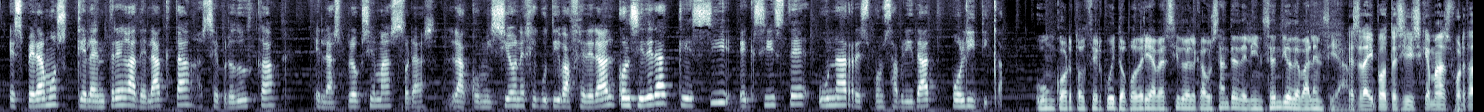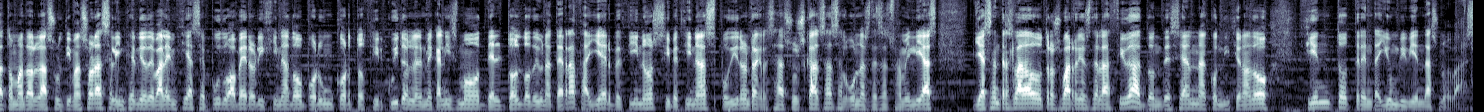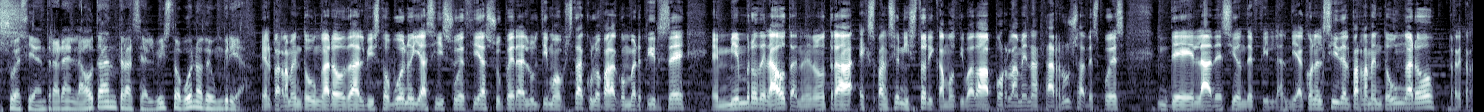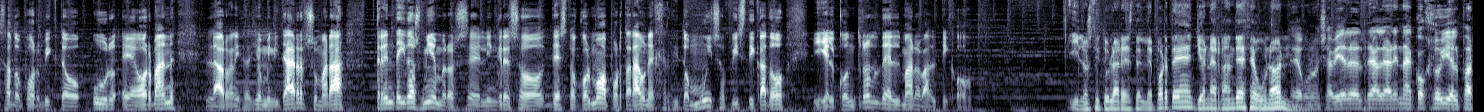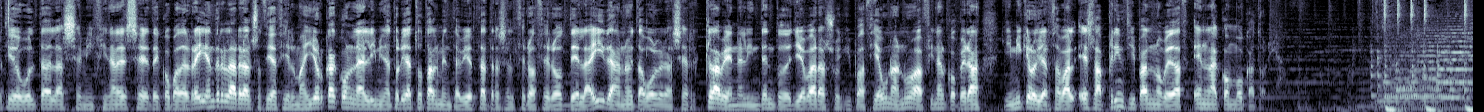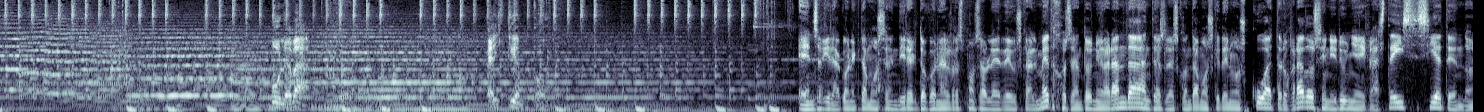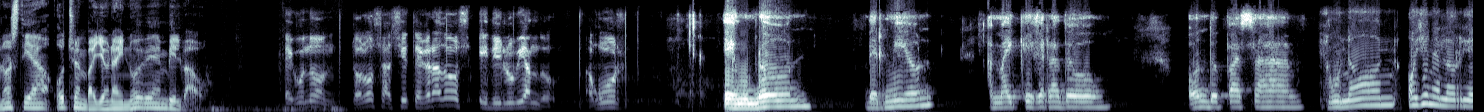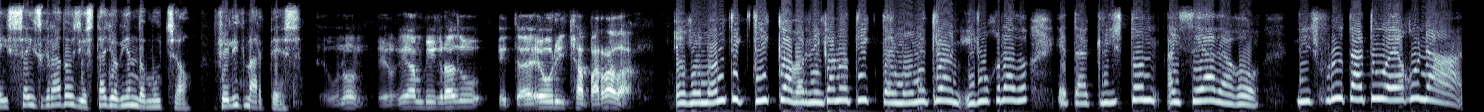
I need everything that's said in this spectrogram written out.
Esperamos que la entrega del acta se produzca en las próximas horas. La Comisión Ejecutiva Federal considera que sí existe una responsabilidad política Un cortocircuito podría haber sido el causante del incendio de Valencia. Es la hipótesis que más fuerza ha tomado en las últimas horas. El incendio de Valencia se pudo haber originado por un cortocircuito en el mecanismo del toldo de una terraza. Ayer vecinos y vecinas pudieron regresar a sus casas. Algunas de esas familias ya se han trasladado a otros barrios de la ciudad donde se han acondicionado 131 viviendas nuevas. Suecia entrará en la OTAN tras el visto bueno de Hungría. El Parlamento húngaro da el visto bueno y así Suecia supera el último obstáculo para convertirse en miembro de la OTAN en otra expansión histórica motivada por la amenaza rusa después de la adhesión de Finlandia. Con el sí del Parlamento húngaro, retrasado por Víctor eh, Orbán, la organización militar sumará 32 miembros. El ingreso de Estocolmo aportará un ejército muy sofisticado y el control del mar Báltico. Y los titulares del deporte, John Hernández, Egunon. Egunon Xavier, el Real Arena coge hoy el partido de vuelta de las semifinales eh, de Copa del Rey entre la Real Sociedad y el Mallorca con la eliminatoria totalmente abierta tras el 0 0 de la ida. Noeta volverá a ser clave en el intento de llevar a su equipo hacia una nueva final copera y Mikel Oyarzabal es la principal novedad en la convocatoria. Boulevard. El tiempo. Enseguida conectamos en directo con el responsable de Euskalmet, José Antonio Aranda. Antes les contamos que tenemos 4 grados en Iruña y Gasteiz, 7 en Donostia, 8 en Bayona y 9 en Bilbao. Egunon, Tolosa 7 grados y diluviando. Agur. Egunon, Bermión, Amaike grado, Hondo pasa. Egunon, hoy en el Orri hay 6 grados y está lloviendo mucho. Feliz martes. Egunon, Elgean bi gradu eta euri chaparrada. Egunontik barrikanotik termometroan iru grado eta kriston aizea dago. Disfrutatu eguna!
